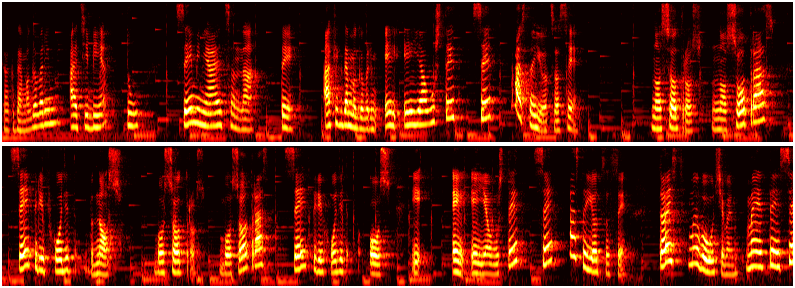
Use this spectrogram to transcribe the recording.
Когда мы говорим о тебе, «ту», «с» меняется на «ты». А когда мы говорим «эль», «ella», «usted», «с» остается «с». Nosotros, nosotras se переходит в nos. Vosotros, vosotras se переходит в os. И él, ella, usted se остается se. То есть мы выучиваем me, te, se,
